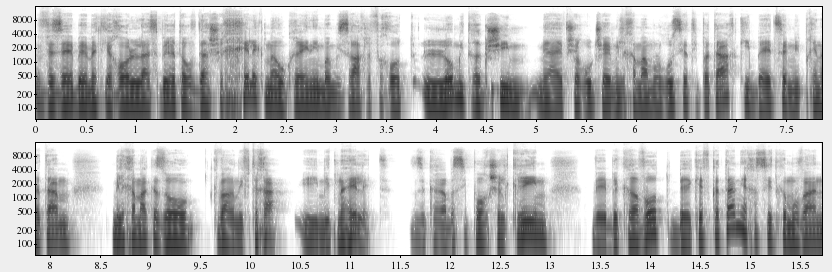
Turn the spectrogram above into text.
וזה באמת יכול להסביר את העובדה שחלק מהאוקראינים במזרח לפחות לא מתרגשים מהאפשרות שמלחמה מול רוסיה תיפתח, כי בעצם מבחינתם מלחמה כזו כבר נפתחה, היא מתנהלת. זה קרה בסיפוח של קרים, ובקרבות, בהיקף קטן יחסית כמובן,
